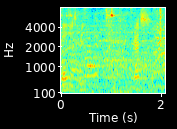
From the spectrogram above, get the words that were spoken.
等点 spin，开始。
